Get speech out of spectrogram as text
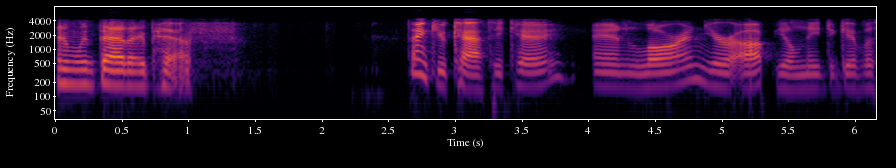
And with that, I pass. Thank you, Kathy K. And Lauren, you're up. You'll need to give us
